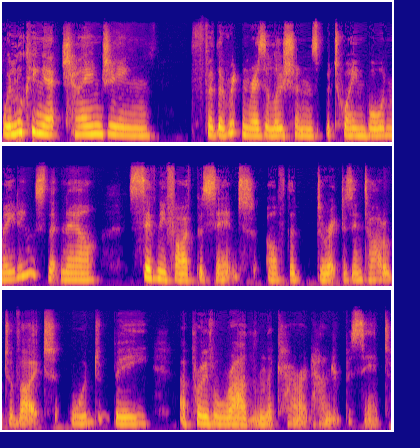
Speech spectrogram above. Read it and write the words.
we're looking at changing for the written resolutions between board meetings that now 75% of the directors entitled to vote would be approval rather than the current 100%.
